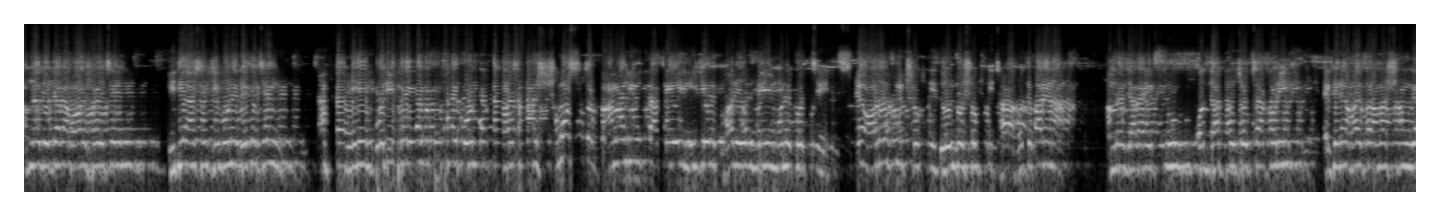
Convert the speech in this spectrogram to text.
আপনাদের যারা বয়স হয়েছেন ইতিহাসে জীবনে দেখেছেন, একটা মেয়ে বলি হয়ে গেল সমস্ত বাঙালি তাকে নিজের ঘরের মেয়ে মনে করছে। এ অলৌকিক শক্তি, দৈব শক্তি ছাড়া হতে পারে না। আমরা যারা একটু অধ্যাত্ম চর্চা করি, এখানে হয়তো আমার সঙ্গে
